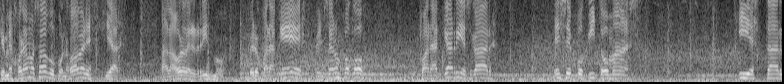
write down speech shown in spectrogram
Que mejoramos algo, pues nos va a beneficiar a la hora del ritmo. Pero ¿para qué pensar un poco? ¿Para qué arriesgar ese poquito más y estar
